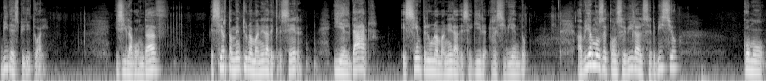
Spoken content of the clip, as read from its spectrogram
vida espiritual. Y si la bondad es ciertamente una manera de crecer y el dar es siempre una manera de seguir recibiendo, habríamos de concebir al servicio como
